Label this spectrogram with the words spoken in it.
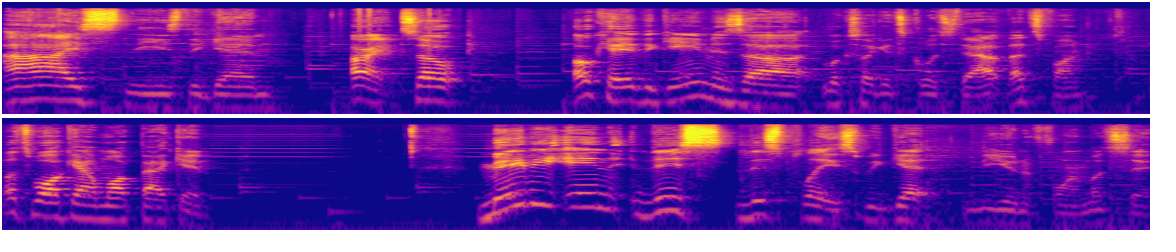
I sneezed again. Alright, so, okay, the game is, uh, looks like it's glitched out. That's fun. Let's walk out and walk back in. Maybe in this this place we get the uniform. Let's see.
